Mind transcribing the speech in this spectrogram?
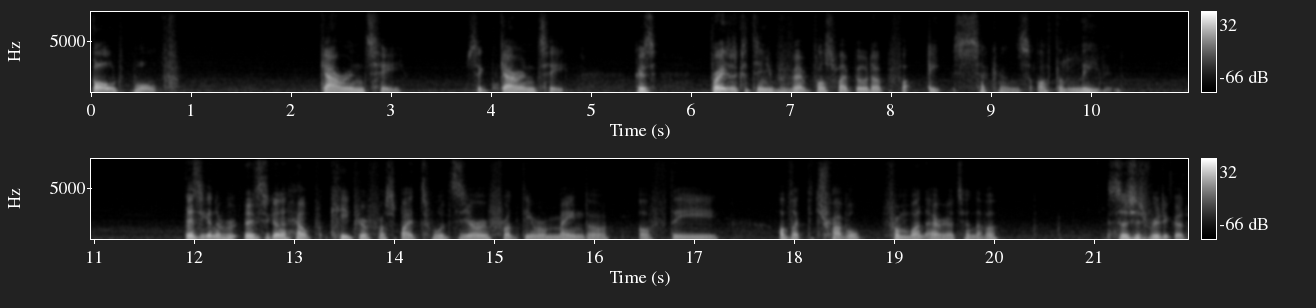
Bold Wolf guarantee. It's a guarantee. Because Braziers continue to prevent frostbite buildup for 8 seconds after leaving. This is gonna this is gonna help keep your frostbite towards zero for the remainder of the of like the travel from one area to another. So this is really good.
